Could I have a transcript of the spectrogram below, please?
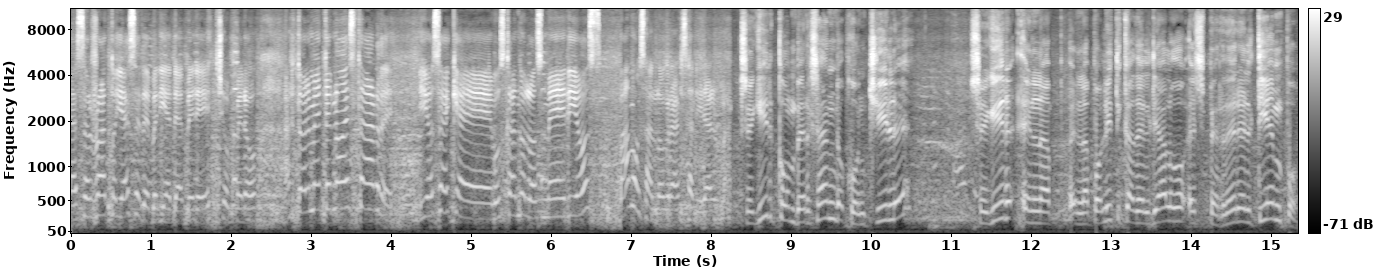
Hace rato ya se debería de haber hecho, pero actualmente no es tarde. Y yo sé que buscando los medios vamos a lograr salir al mar. Seguir conversando con Chile, seguir en la, en la política del diálogo es perder el tiempo.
